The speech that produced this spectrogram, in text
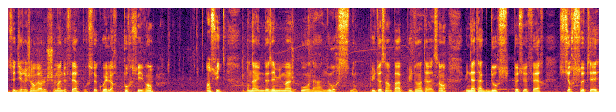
se dirigeant vers le chemin de fer pour secouer leurs poursuivants. Ensuite, on a une deuxième image où on a un ours, donc plutôt sympa, plutôt intéressant. Une attaque d'ours peut se faire sursauter,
